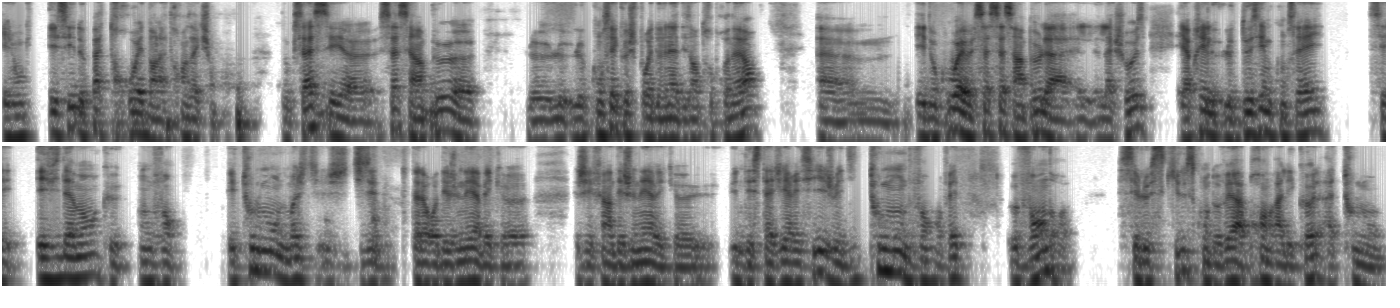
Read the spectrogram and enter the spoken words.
et donc essayer de ne pas trop être dans la transaction. Donc ça, c'est euh, un peu euh, le, conseil que je pourrais donner à des entrepreneurs. Euh, et donc, ouais, ça, ça c'est un peu la, chose. Et après, le, deuxième conseil, c'est évidemment qu'on vend. Et tout le monde, moi, je, disais tout à l'heure au déjeuner avec, j'ai fait un déjeuner avec une des stagiaires ici, je lui ai dit, tout le monde vend. En fait, vendre, c'est le skills qu'on devait apprendre à l'école à tout le monde.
